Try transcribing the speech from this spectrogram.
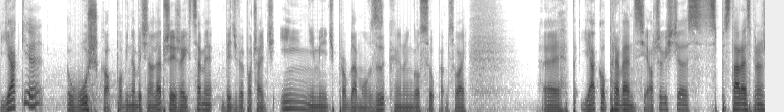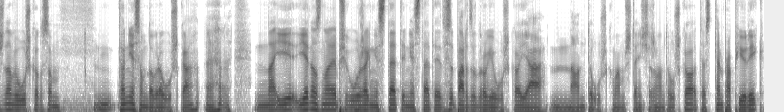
jakie łóżko powinno być najlepsze, jeżeli chcemy być wypoczęci i nie mieć problemów z kręgosłupem? Słuchaj, e, jako prewencję, oczywiście stare sprężynowe łóżko to są to nie są dobre łóżka. Jedno z najlepszych łóżek, niestety, niestety, to jest bardzo drogie łóżko. Ja mam to łóżko, mam szczęście, że mam to łóżko. To jest Tempur-Pedic,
